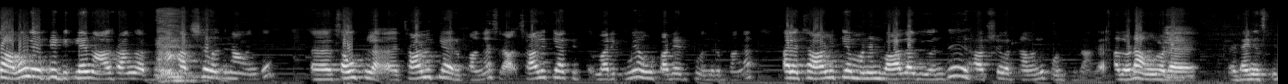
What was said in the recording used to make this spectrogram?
ஸோ அவங்க எப்படி டிக்ளைன் ஆகுறாங்க அப்படின்னா ஹர்ஷவர்தனா வந்து சவுத்ல சாளுக்கியா இருப்பாங்க. சாளுக்கியா கிட்ட வரைக்குமே அவங்க படம் எடுத்து வந்திருப்பாங்க. அதுல சாளுக்கிய மன்னன் வாதாபி வந்து ஹர்ஷவர்தனா வந்து கொண்டுருந்தாங்க அதோட அவங்களோட டைனஸ்டி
